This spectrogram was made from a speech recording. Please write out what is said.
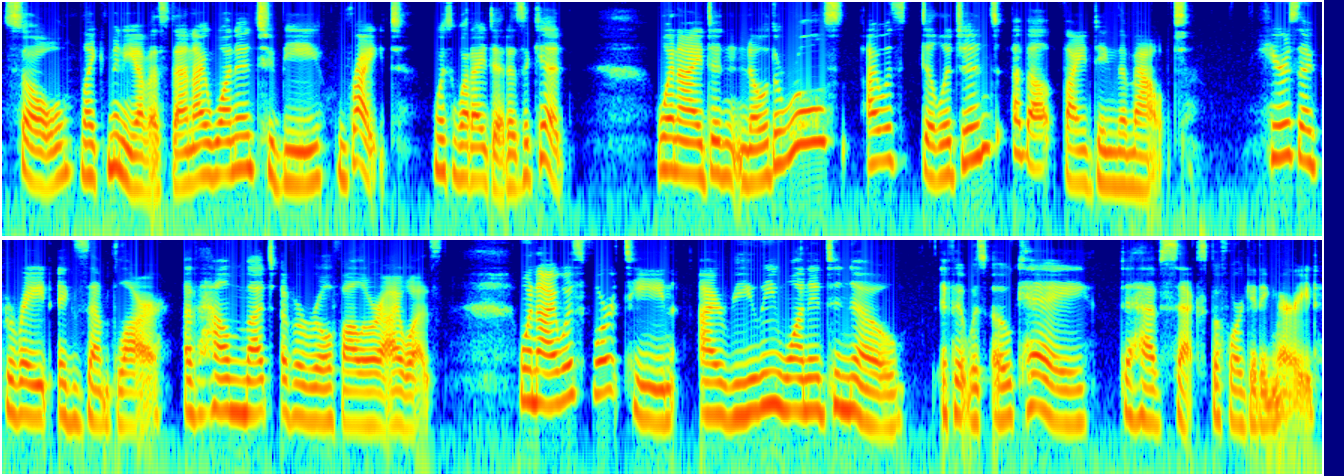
So, like many of us then, I wanted to be right with what I did as a kid. When I didn't know the rules, I was diligent about finding them out. Here's a great exemplar of how much of a rule follower I was. When I was 14, I really wanted to know if it was okay to have sex before getting married.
